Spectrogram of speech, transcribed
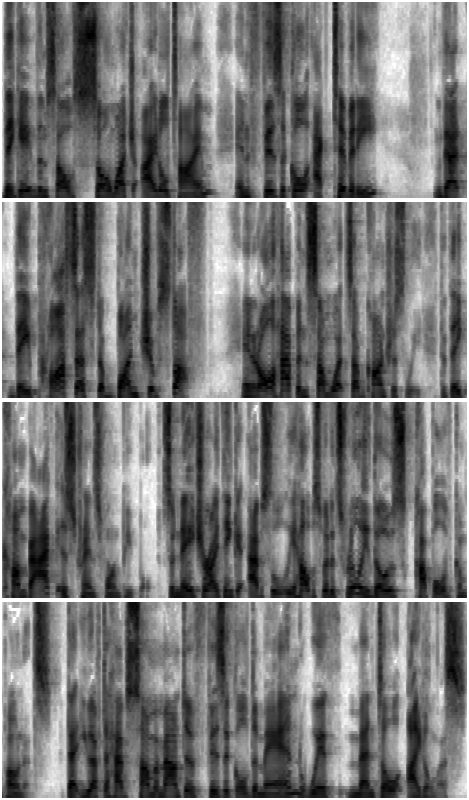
They gave themselves so much idle time and physical activity that they processed a bunch of stuff. And it all happens somewhat subconsciously that they come back as transformed people. So, nature, I think, absolutely helps, but it's really those couple of components that you have to have some amount of physical demand with mental idleness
